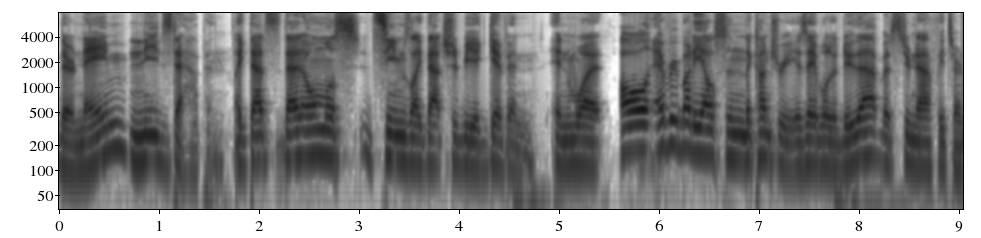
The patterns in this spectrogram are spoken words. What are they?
their name needs to happen. Like that's that almost seems like that should be a given in what all everybody else in the country is able to do that, but student athletes are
